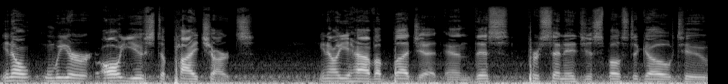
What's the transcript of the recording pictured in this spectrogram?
You know, we are all used to pie charts. You know, you have a budget, and this percentage is supposed to go to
